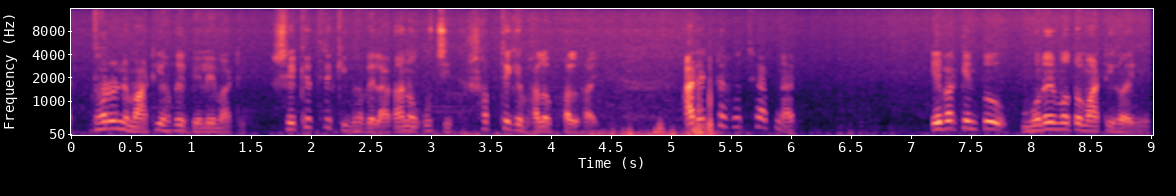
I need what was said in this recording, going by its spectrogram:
এক ধরনের মাটি হবে বেলে মাটি। সেক্ষেত্রে কীভাবে লাগানো উচিত? সব থেকে ভালো ফল হয়। আরেকটা হচ্ছে আপনার, এবার কিন্তু মনের মতো মাটি হয়নি।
